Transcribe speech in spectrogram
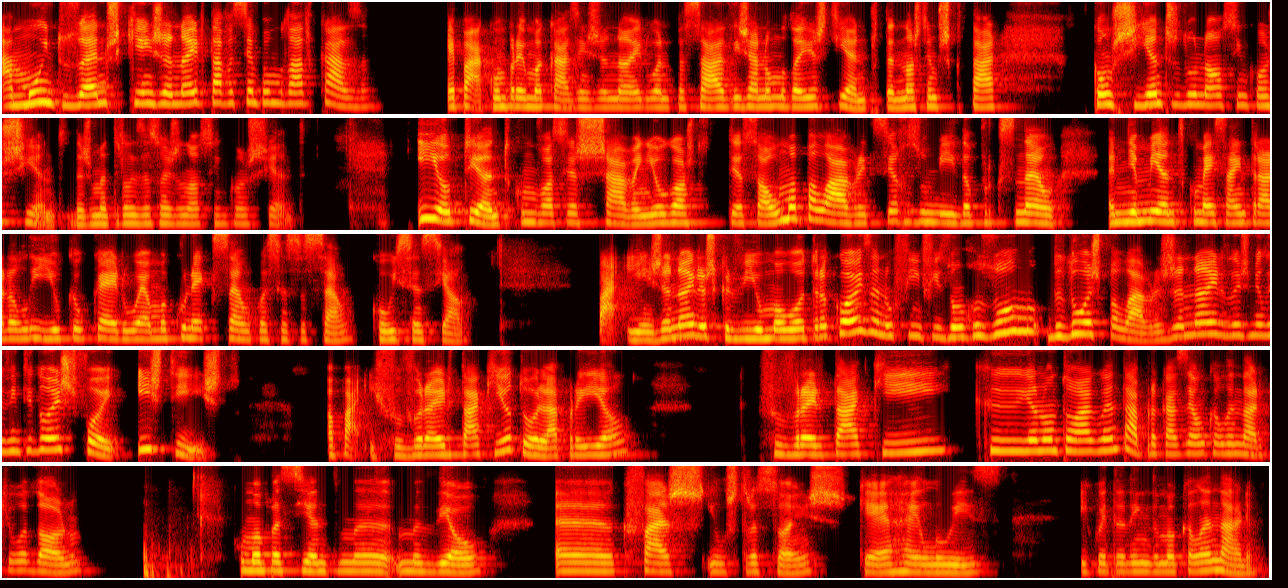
há muitos anos, que em janeiro estava sempre a mudar de casa. Epá, comprei uma casa em janeiro, ano passado, e já não mudei este ano. Portanto, nós temos que estar conscientes do nosso inconsciente, das materializações do nosso inconsciente. E eu tento, como vocês sabem, eu gosto de ter só uma palavra e de ser resumida, porque senão a minha mente começa a entrar ali e o que eu quero é uma conexão com a sensação, com o essencial. Pá, e em janeiro eu escrevi uma outra coisa, no fim fiz um resumo de duas palavras. Janeiro de 2022 foi isto e isto. Opá, e fevereiro está aqui, eu estou a olhar para ele. Fevereiro está aqui que eu não estou a aguentar. Por acaso é um calendário que eu adoro, que uma paciente me, me deu, uh, que faz ilustrações, que é a Hey Louise, e coitadinho do meu calendário.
